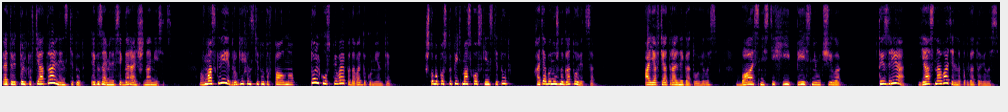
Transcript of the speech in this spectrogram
Это ведь только в театральный институт экзамены всегда раньше на месяц. В Москве и других институтов полно, только успевай подавать документы. Чтобы поступить в Московский институт, хотя бы нужно готовиться. А я в театральной готовилась. Басни, стихи, песни учила. Ты зря, я основательно подготовилась.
